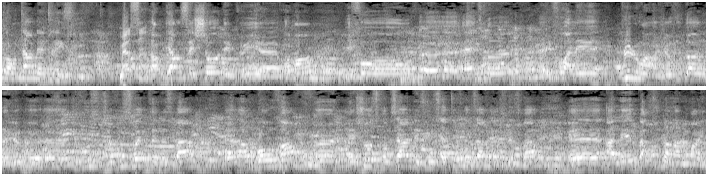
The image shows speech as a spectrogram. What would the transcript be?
contents d'être ici. Merci. L'ambiance est chaude et puis vraiment, il faut loin. Je vous donne, je, euh, euh, je vous, je vous souhaite, n'est-ce pas, euh, un bon vent pour que les choses comme ça, des initiatives comme ça, n'est-ce pas, euh, aller partout dans l'Allemagne.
